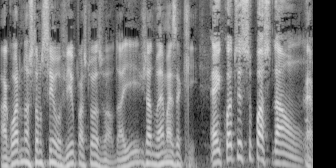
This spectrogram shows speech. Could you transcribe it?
Agora nós estamos sem ouvir o pastor Oswaldo. Aí já não é mais aqui. É, enquanto isso, posso dar um. É.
